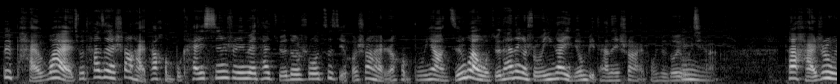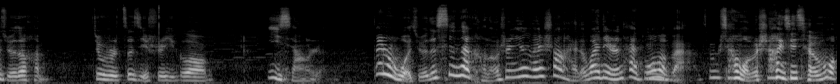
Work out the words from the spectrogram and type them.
被排外。就他在上海，他很不开心，是因为他觉得说自己和上海人很不一样。尽管我觉得他那个时候应该已经比他那上海同学都有钱，他还是会觉得很，就是自己是一个异乡人。但是我觉得现在可能是因为上海的外地人太多了吧，就是像我们上一期节目，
